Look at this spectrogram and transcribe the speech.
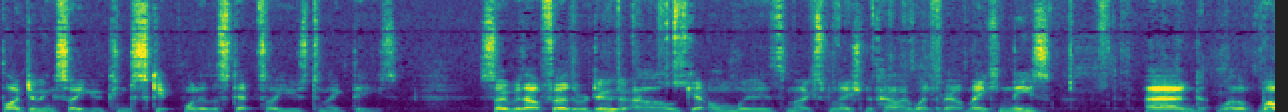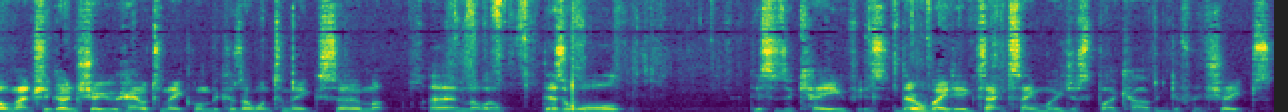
by doing so, you can skip one of the steps I used to make these. So without further ado, I'll get on with my explanation of how I went about making these. And well, well, I'm actually going to show you how to make one because I want to make some. Um, well, there's a wall. This is a cave. It's, they're all made the exact same way, just by carving different shapes.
